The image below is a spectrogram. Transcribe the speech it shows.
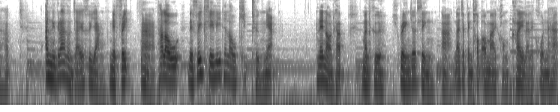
นะครับ นนึงก็น่าสนใจก็คืออย่าง Netflix อ่าถ้าเรา Netflix ซีรีส์ที่เราคิดถึงเนี่ยแน่นอนครับ มันคือ Stranger Things อ่าน่าจะเป็น top of mind ของใครหลายๆคนนะฮะ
